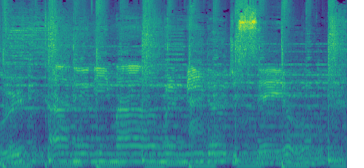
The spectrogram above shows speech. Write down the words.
불타는 이 마음을 믿어주세요 말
